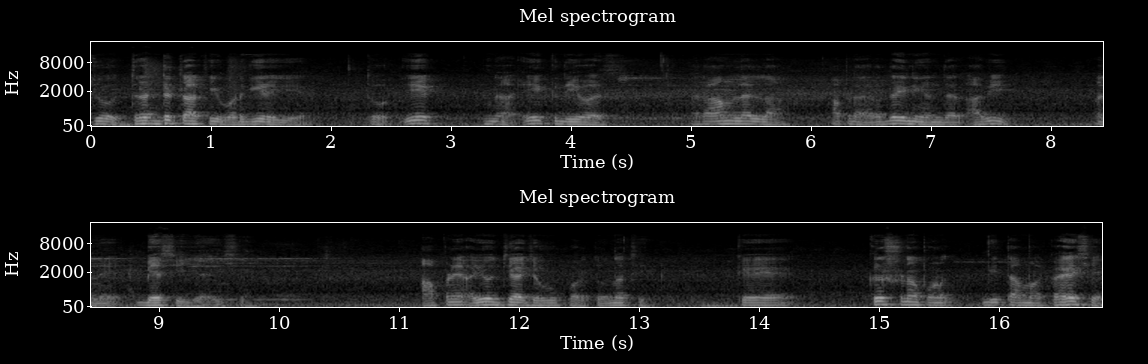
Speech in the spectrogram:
જો દ્રઢતાથી વળગી રહીએ, તો એકના એક દિવસ રામલલ્લા આપણા હૃદયની અંદર આવી અને બેસી જાય છે. આપણે અયોધ્યા જવું પડતું નથી. કે કૃષ્ણ પણ ગીતામાં કહે છે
